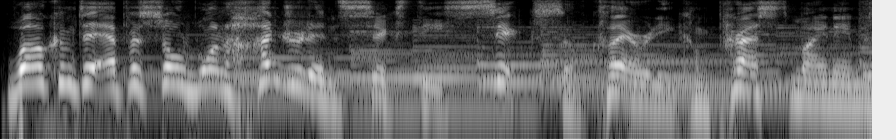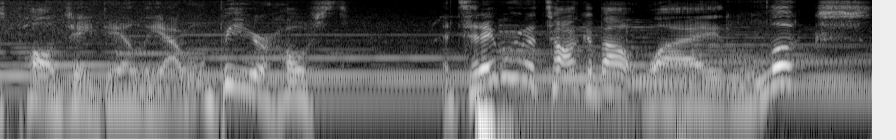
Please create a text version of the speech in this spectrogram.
Welcome to episode 166 of Clarity Compressed. My name is Paul J. Daly. I will be your host. And today we're going to talk about why looks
